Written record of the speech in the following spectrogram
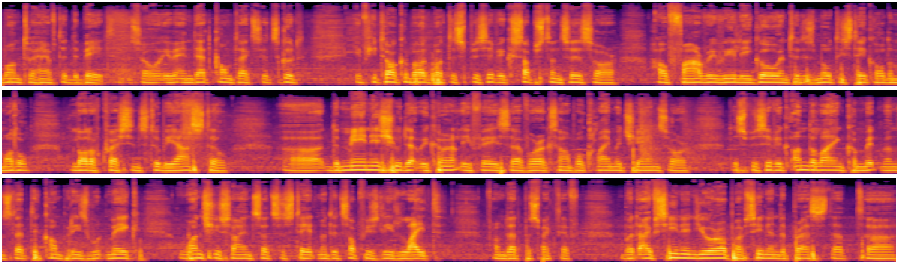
want to have the debate. So in that context, it's good. If you talk about what the specific substance is or how far we really go into this multi-stakeholder model, a lot of questions to be asked still. Uh, the main issue that we currently face, uh, for example, climate change or the specific underlying commitments that the companies would make once you sign such a statement, it's obviously light from that perspective. But I've seen in Europe, I've seen in the press that uh,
